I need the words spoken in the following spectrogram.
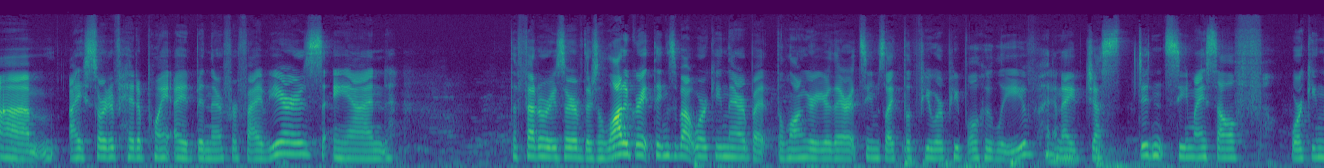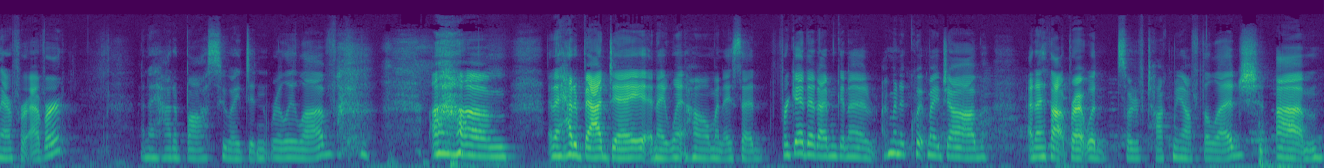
Um, I sort of hit a point, I had been there for five years, and the Federal Reserve, there's a lot of great things about working there, but the longer you're there, it seems like the fewer people who leave. And I just didn't see myself working there forever. And I had a boss who I didn't really love. um, and I had a bad day, and I went home and I said, "Forget it. I'm gonna I'm gonna quit my job." And I thought Brett would sort of talk me off the ledge um,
